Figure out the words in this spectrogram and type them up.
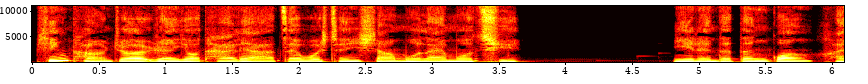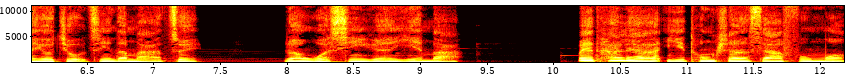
平躺着，任由他俩在我身上摸来摸去。迷人的灯光还有酒精的麻醉，让我心猿意马，被他俩一通上下抚摸。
